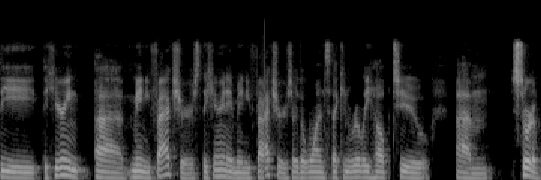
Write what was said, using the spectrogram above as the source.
the the hearing uh, manufacturers, the hearing aid manufacturers, are the ones that can really help to um, sort of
